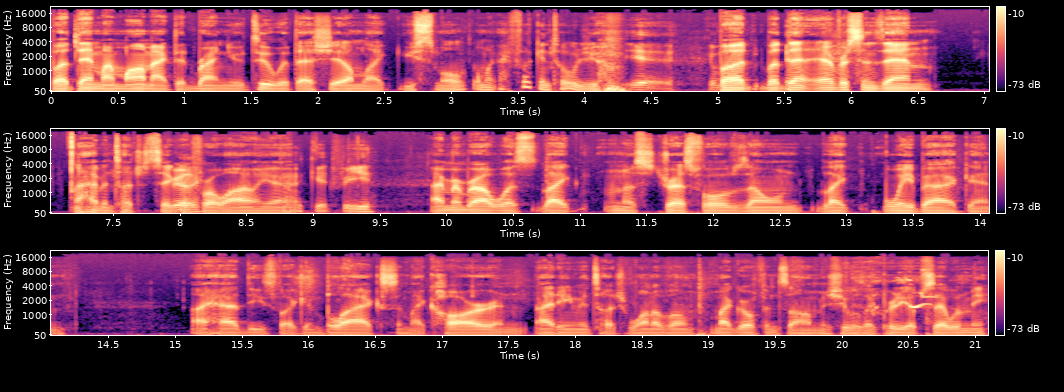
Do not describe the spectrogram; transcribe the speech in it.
But then my mom acted brand new too with that shit. I'm like, you smoke? I'm like, I fucking told you. Yeah. But but then ever since then, I haven't touched a cigarette Really? for a while. Yeah, on. Good for you. I remember I was like in a stressful zone like way back, and I had these fucking blacks in my car, and I didn't even touch one of them. My girlfriend saw them, and she was like pretty upset with me.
